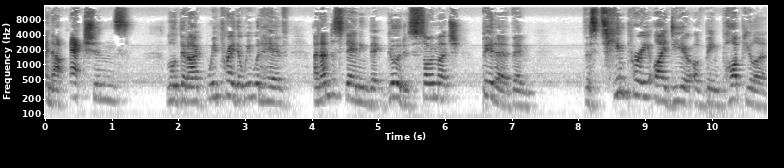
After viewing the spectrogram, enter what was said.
in our actions. Lord, that I, we pray that we would have an understanding that good is so much better than this temporary idea of being popular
